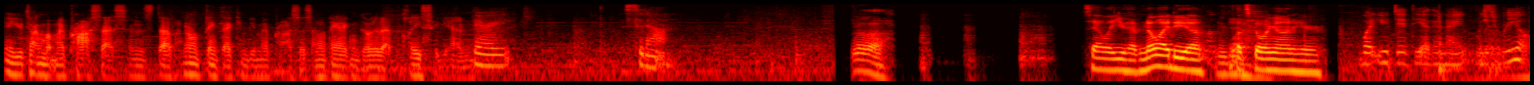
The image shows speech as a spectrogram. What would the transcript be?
Yeah, you're talking about my process and stuff. I don't think that can be my process. I don't think I can go to that place again. Barry, sit down. Ugh. Sally, you have no idea Yeah. what's going on here. What you did the other night was real.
